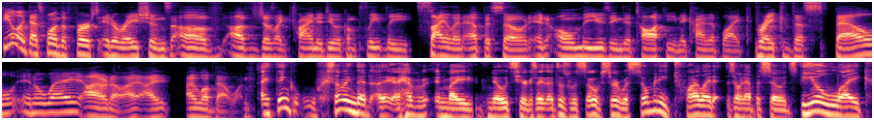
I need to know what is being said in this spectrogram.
feel like that's one of the first iterations of of just like trying to do a completely silent episode and only using the talking to kind of like break the spell in a way. I don't know. I I, I love that one. I think something that I have in my notes here, because I thought this was so absurd, was so many Twilight Zone episodes feel like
